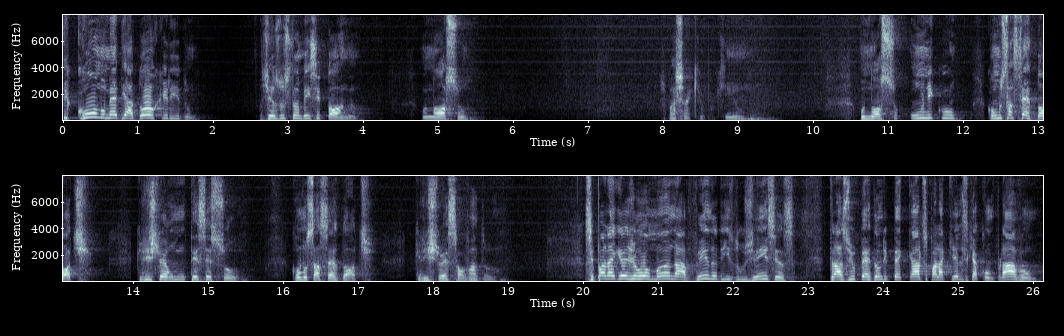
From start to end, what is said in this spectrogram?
E como mediador, querido, Jesus também se torna o nosso. Deixa eu baixar aqui um pouquinho o nosso único, como sacerdote, Cristo é um intercessor. Como sacerdote, Cristo é Salvador. Se para a igreja romana a venda de indulgências trazia o perdão de pecados para aqueles que a compravam,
